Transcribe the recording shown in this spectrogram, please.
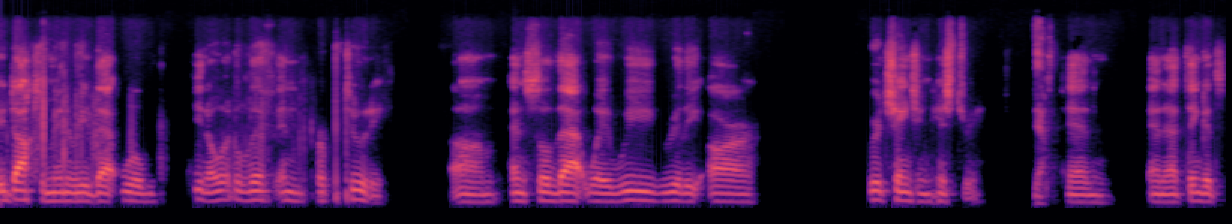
a documentary that will you know, it'll live in perpetuity. Um, and so that way we really are, we're changing history. Yeah. And, and I think it's,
